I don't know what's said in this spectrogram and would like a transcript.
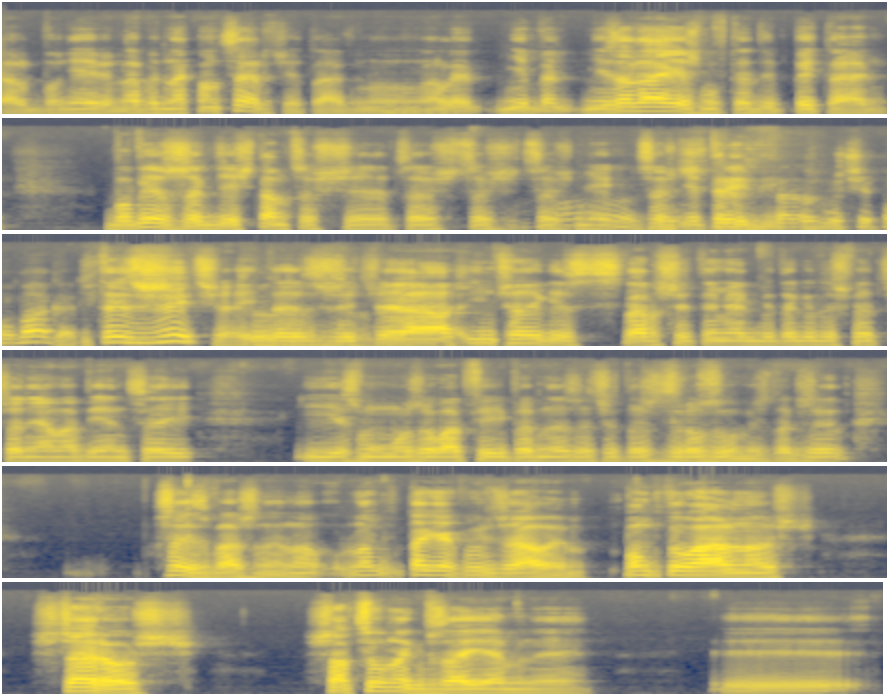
albo nie wiem, nawet na koncercie, tak? No, ale nie, nie zadajesz mu wtedy pytań, bo wiesz, że gdzieś tam coś, się, coś, coś, coś, nie, No, coś nie trybi. Starasz mu się pomagać. I to jest życie, i to jest życie, a im człowiek jest starszy, tym jakby tego doświadczenia ma więcej i jest mu może łatwiej pewne rzeczy też zrozumieć. Także co jest ważne? No, no tak jak powiedziałem, punktualność, szczerość, szacunek wzajemny, yy,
